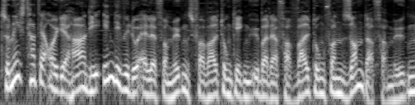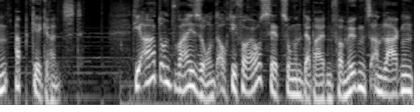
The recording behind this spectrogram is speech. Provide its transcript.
Zunächst hat der EuGH die individuelle Vermögensverwaltung gegenüber der Verwaltung von Sondervermögen abgegrenzt. Die Art und Weise und auch die Voraussetzungen der beiden Vermögensanlagen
